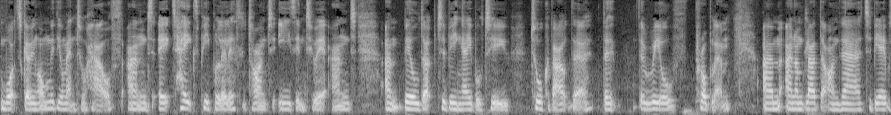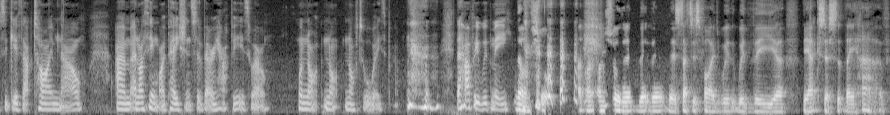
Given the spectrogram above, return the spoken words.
what's going on with your mental health and it takes people a little time to ease into it and um, build up to being able to talk about the the the real problem. Um, and I'm glad that I'm there to be able to give that time now. Um, and I think my patients are very happy as well. Well, not not not always, but they're happy with me. No, I'm sure. I'm sure that they're, they're, satisfied with with the uh, the access that they have.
